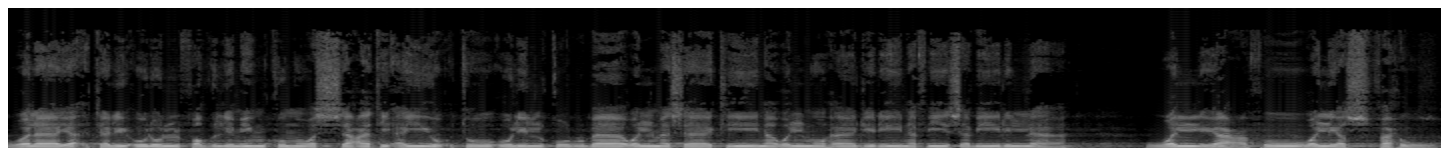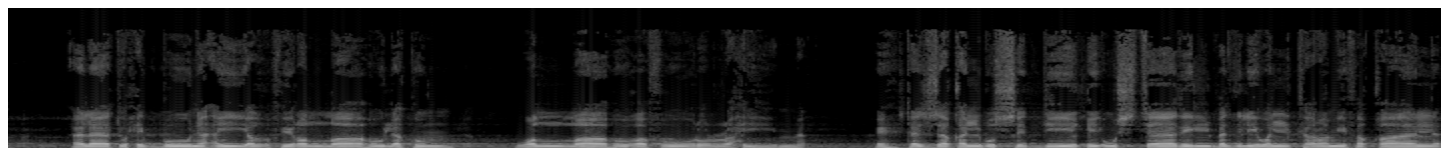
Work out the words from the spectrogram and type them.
ولا يأت لأولو الفضل منكم والسعة أن يؤتوا أولي القربى والمساكين والمهاجرين في سبيل الله وليعفوا وليصفحوا ألا تحبون أن يغفر الله لكم والله غفور رحيم اهتز قلب الصديق أستاذ البذل والكرم فقال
